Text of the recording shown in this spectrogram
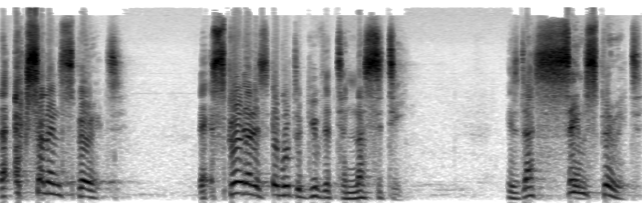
the excellent spirit, the spirit that is able to give the tenacity, is that same spirit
